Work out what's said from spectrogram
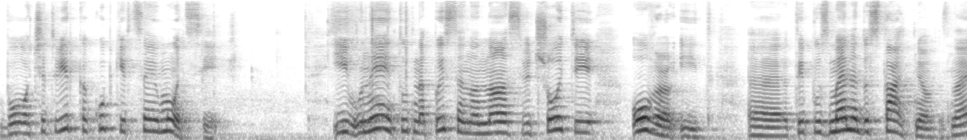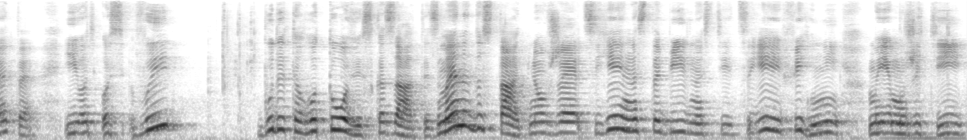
бо четвірка кубків це емоції. І у неї тут написано на світшоті overeat. Е, типу, з мене достатньо, знаєте? І ось, ось ви будете готові сказати: з мене достатньо вже цієї нестабільності, цієї фігні в моєму житті,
